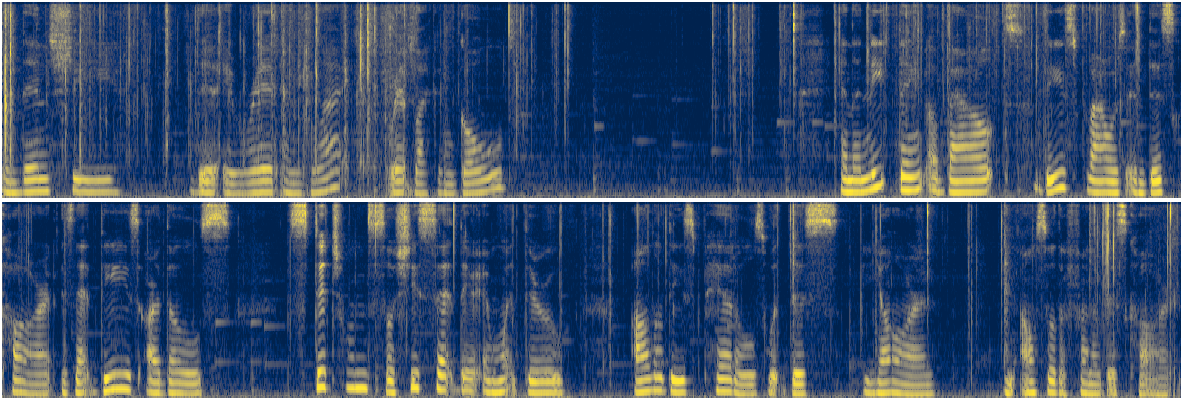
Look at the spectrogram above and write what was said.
And then she did a red and black red black and gold And the neat thing about these flowers in this card is that these are those stitch ones. So she sat there and went through all of these petals with this yarn and also the front of this card.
